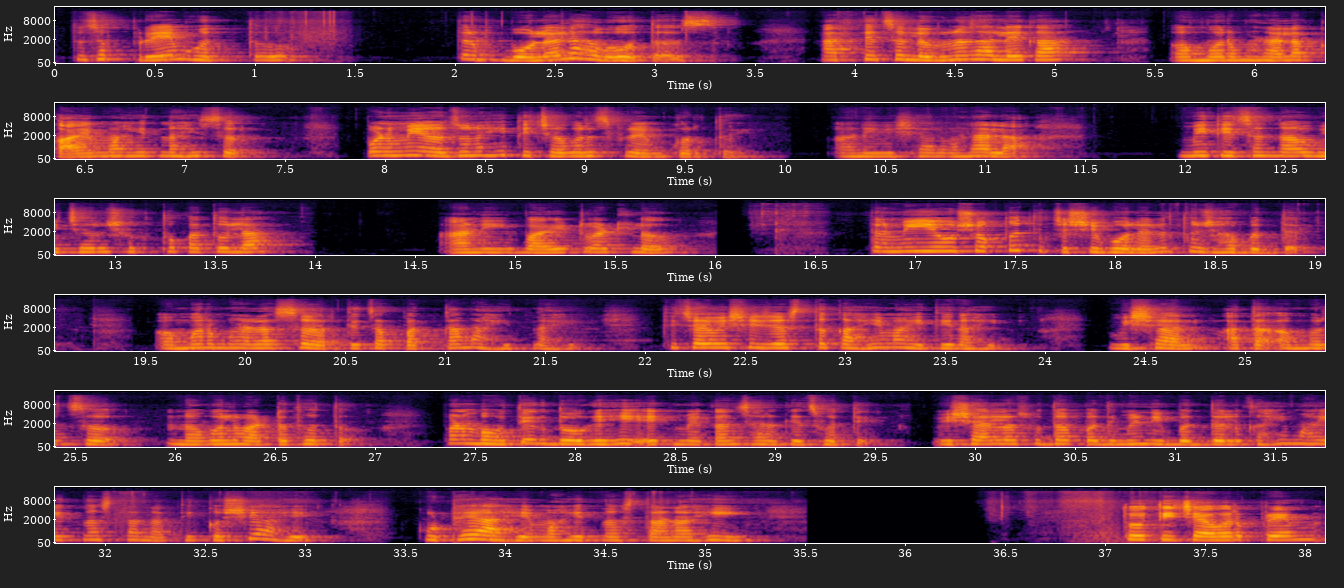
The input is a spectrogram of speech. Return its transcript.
तुझं प्रेम होतं तर बोलायला हवं होतंस. आता तिचं लग्न झाले का? अमर म्हणाला काय माहीत नाही सर. पण मी अजूनही तिच्यावरच प्रेम करतोय. आणि विशाल म्हणाला मी तिचं नाव विचारू शकतो का तुला? आणि वाईट वाटलं तर मी येऊ शकतो तिच्याशी बोलायला तुझ्याबद्दल. अमर म्हणाला सर तिचा पत्ता माहीत नाही. तिच्याविषयी जास्त काही माहिती नाही. विशाल आता अमरचं नवल वाटत होतं पण बहुतेक दोघेही एकमेकांसारखेच होते. विशाललासुद्धा पद्मिनीबद्दल काही माहीत नसताना ती कशी आहे कुठे आहे माहीत नसतानाही तो तिच्यावर प्रेम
